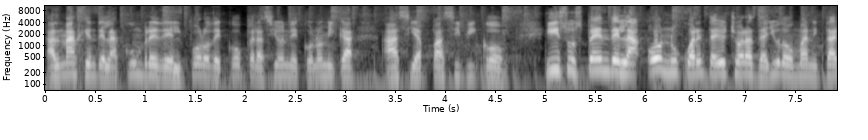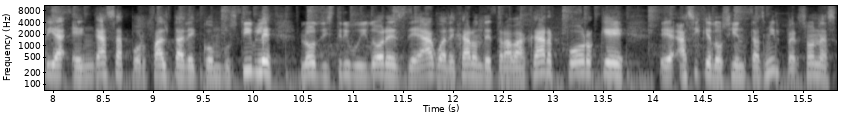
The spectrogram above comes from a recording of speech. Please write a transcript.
al margen de la cumbre del Foro de Cooperación Económica Asia-Pacífico. Y suspende la ONU 48 horas de ayuda humanitaria en Gaza por falta de combustible. Los distribuidores de agua dejaron de trabajar porque, eh, así que 200 mil personas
